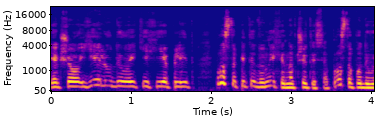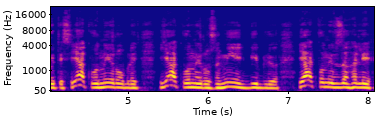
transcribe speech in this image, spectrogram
якщо є люди, у яких є плід, просто піти до них і навчитися, просто подивитися, як вони роблять, як вони розуміють Біблію, як вони взагалі,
